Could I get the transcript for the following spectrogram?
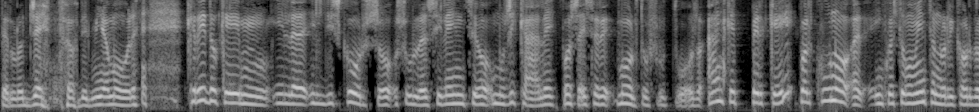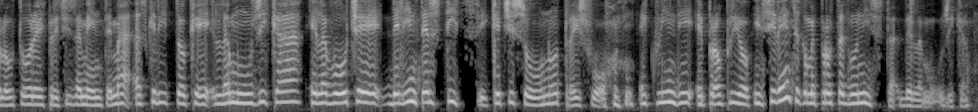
per l'oggetto del mio amore, credo che mh, mm, il, il discorso sul silenzio musicale possa essere molto fruttuoso, anche perché qualcuno, eh, in questo momento non ricordo l'autore precisamente, ma ha scritto che la musica è la voce degli interstizi che ci sono tra i suoni e quindi è proprio il silenzio come protagonista della musica.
